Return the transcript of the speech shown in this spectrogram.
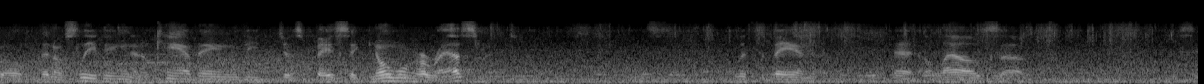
well, the no sleeping, the no camping, the just basic normal harassment with the ban that allows, uh, see,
